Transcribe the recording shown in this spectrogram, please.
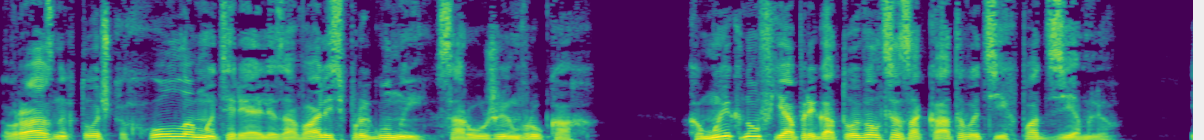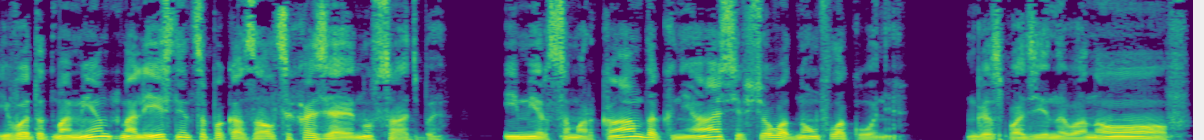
В разных точках холла материализовались прыгуны с оружием в руках. Хмыкнув, я приготовился закатывать их под землю. И в этот момент на лестнице показался хозяин усадьбы. И мир Самарканда, князь и все в одном флаконе. «Господин Иванов!»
